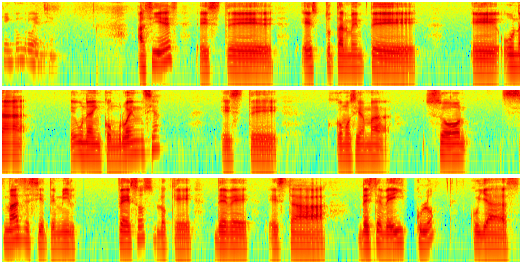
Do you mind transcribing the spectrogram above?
Qué incongruencia. Así es, este es totalmente eh, una, una incongruencia. Este, ¿cómo se llama? Son más de 7 mil pesos lo que debe esta, de este vehículo cuyas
